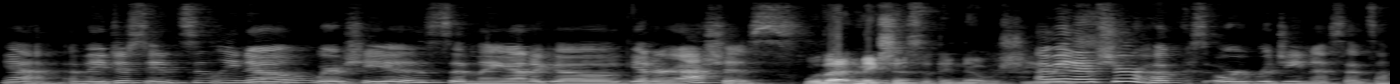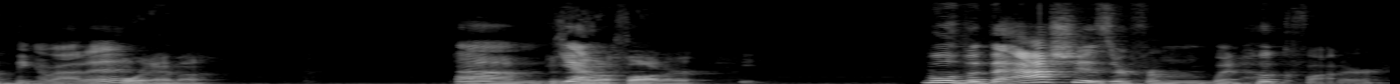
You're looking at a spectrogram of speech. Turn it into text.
Yeah, and they just instantly know where she is, and they gotta go get her ashes. Well, that makes sense that they know where she is. I mean, I'm sure Hooks or Regina said something about it. Or Emma, um, yeah. Emma fought her. Well, but the ashes are from when Hook fought her.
